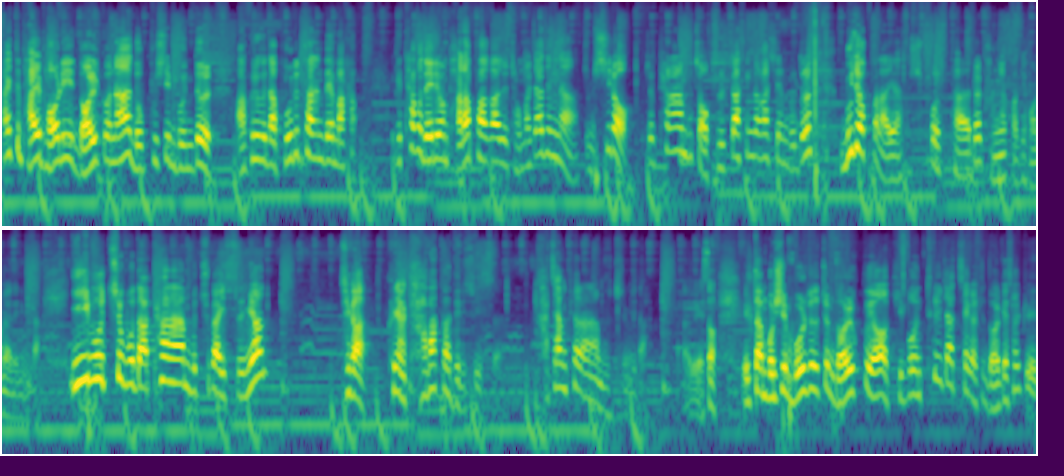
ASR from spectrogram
하여튼 발벌이 넓거나 높으신 분들 아 그리고 나 보드 타는데 막 하- 이렇게 타고 내려오면 발 아파가지고 정말 짜증나 좀 싫어 좀 편안한 부츠 없을까 생각하시는 분들은 무조건 아디다스 슈퍼스타를 강력하게 권해드립니다 이 부츠보다 편안한 부츠가 있으면 제가 그냥 다 바꿔드릴 수 있어요. 가장 편안한 부츠입니다. 그래서 일단 보시면 몰드도 좀 넓고요. 기본 틀 자체가 좀 넓게 설계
